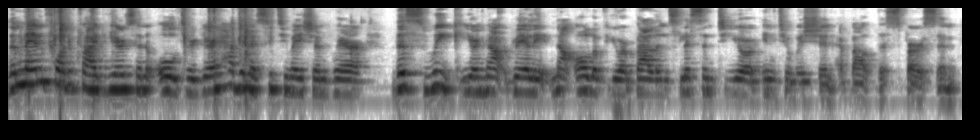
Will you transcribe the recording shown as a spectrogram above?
The men 45 years and older, you're having a situation where this week you're not really, not all of your balance. Listen to your intuition about this person.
